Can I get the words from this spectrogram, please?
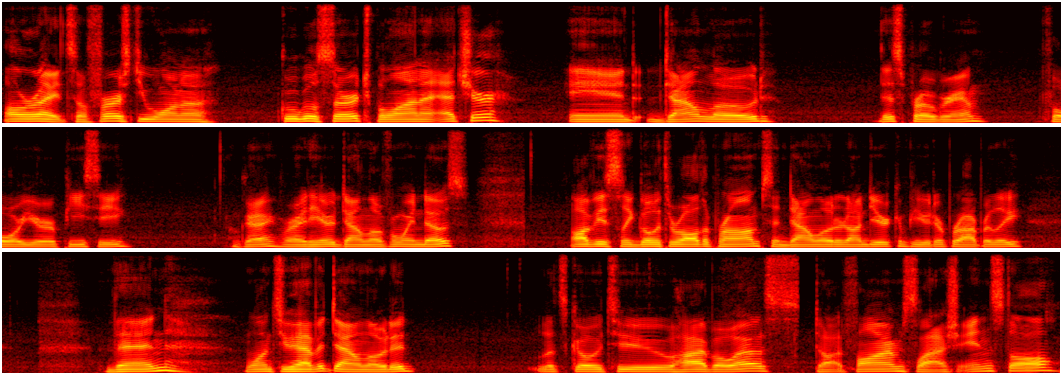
All right, so first you wanna Google search Balena Etcher and download this program for your PC. Okay, right here, download for Windows. Obviously, go through all the prompts and download it onto your computer properly. Then, once you have it downloaded, let's go to hiveos.farm slash install.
